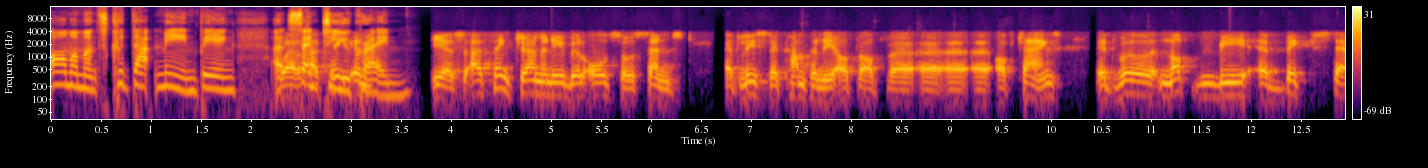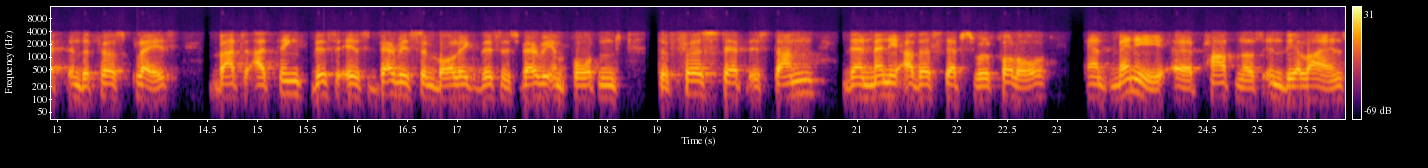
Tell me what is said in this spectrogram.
armaments could that mean being uh, well, sent to Ukraine? In, yes, I think Germany will also send at least a company of, of, uh, uh, uh, of tanks it will not be a big step in the first place, but I think this is very symbolic. This is very important. The first step is done, then many other steps will follow. And many uh, partners in the alliance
